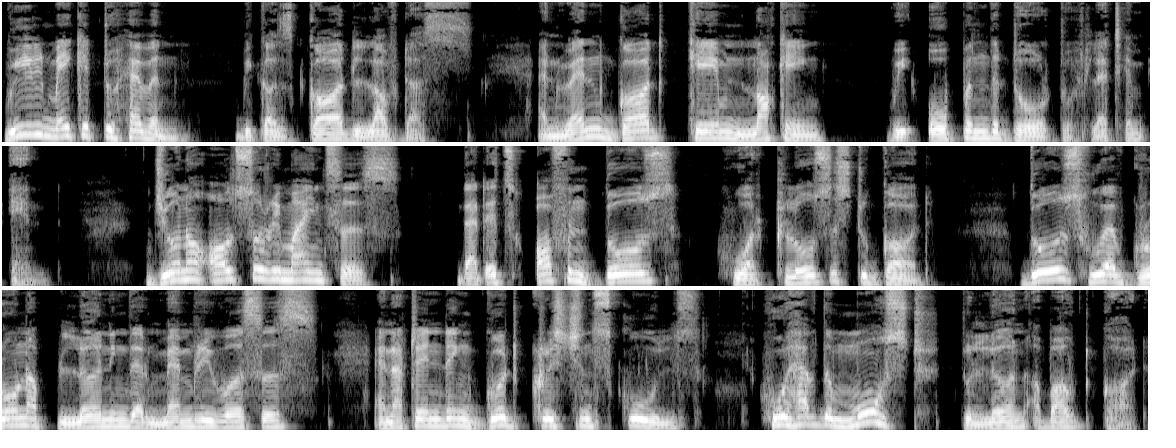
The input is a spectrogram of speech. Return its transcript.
We'll make it to heaven because God loved us. And when God came knocking, we opened the door to let him in. Jonah also reminds us that it's often those who are closest to God, those who have grown up learning their memory verses and attending good Christian schools, who have the most to learn about God.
